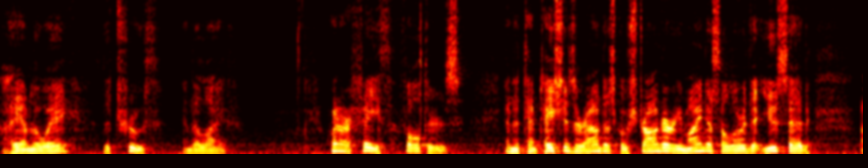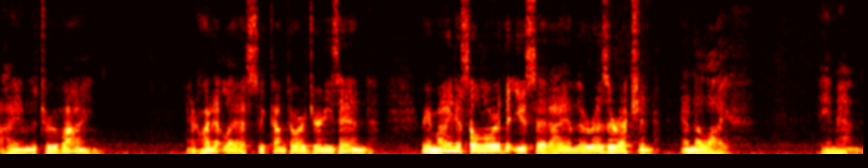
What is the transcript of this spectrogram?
I am the way, the truth, and the life. When our faith falters and the temptations around us go stronger, remind us, O Lord, that you said, I am the true vine. And when at last we come to our journey's end, Remind us, O Lord, that you said, I am the resurrection and the life. Amen.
